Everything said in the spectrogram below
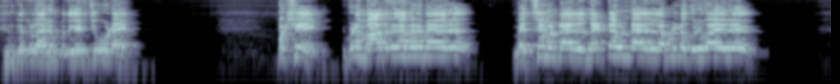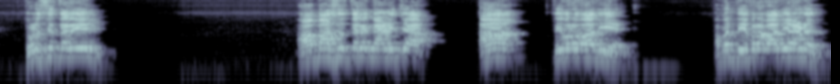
ഹിന്ദുക്കളാരും പ്രതികരിച്ചുകൂടെ? പക്ഷേ ഇവിടെ മാതൃകാപരമായ ഒരു മെച്ചമുണ്ടായത് നേട്ടമുണ്ടായത് നമ്മളുടെ ഗുരുവായൂര് തുളസിത്തറയിൽ ആഭാസത്തരം കാണിച്ച ആ തീവ്രവാദിയെ. അവൻ തീവ്രവാദിയാണ്.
